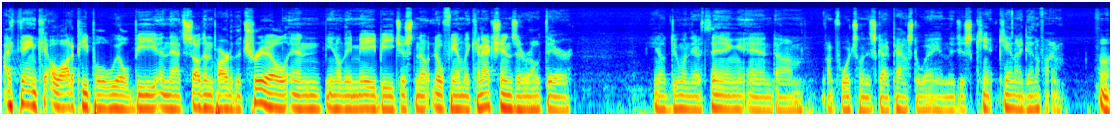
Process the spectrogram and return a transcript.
I think a lot of people will be in that southern part of the trail, and you know they may be just no no family connections. They're out there, you know, doing their thing, and um, unfortunately, this guy passed away, and they just can't can't identify him. Huh.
